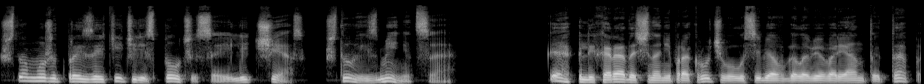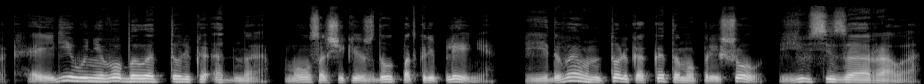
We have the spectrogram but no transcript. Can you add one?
Что может произойти через полчаса или час? Что изменится? Как лихорадочно не прокручивал у себя в голове варианты тапок, а идея у него была только одна. Мусорщики ждут подкрепления, едва он только к этому пришел, Юси заорала.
